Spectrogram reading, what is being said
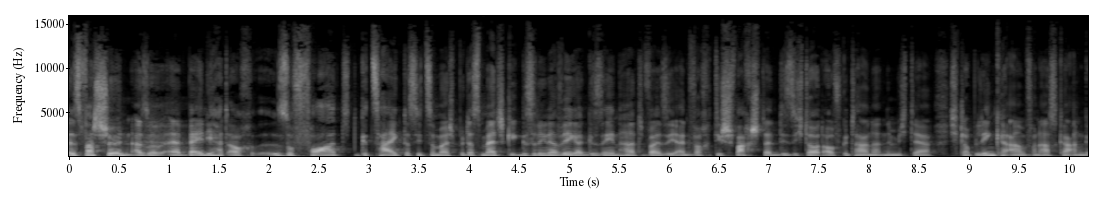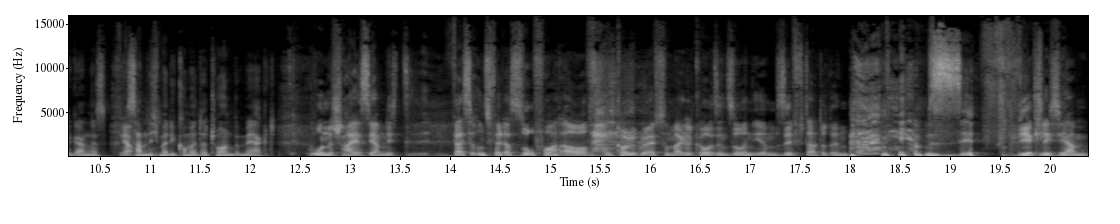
es war schön. Also äh, Bailey hat auch sofort gezeigt, dass sie zum Beispiel das Match gegen Selena Vega gesehen hat, weil sie einfach die Schwachstelle, die sich dort aufgetan hat, nämlich der, ich glaube, linke Arm von Asuka angegangen ist. Ja. Das haben nicht mal die Kommentatoren bemerkt. Ohne Scheiß. Sie haben nicht, weißt du, uns fällt das sofort auf. Und Corey Graves und Michael Cole sind so in ihrem Siff da drin. in ihrem Siff. Wirklich. Sie haben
